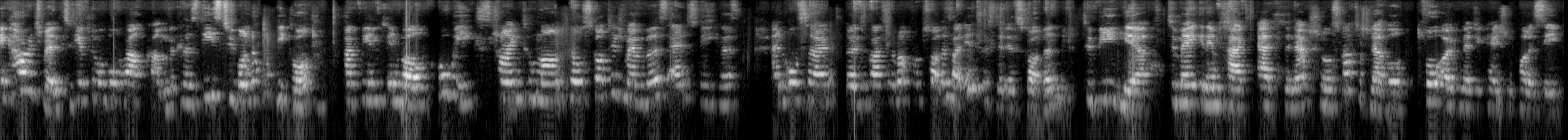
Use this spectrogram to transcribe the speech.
encouragement to give them a warm welcome because these two wonderful people have been involved for weeks trying to marshal Scottish members and speakers and also those of us who are not from Scotland but interested in Scotland to be here to make an impact at the national Scottish level for open education policy.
